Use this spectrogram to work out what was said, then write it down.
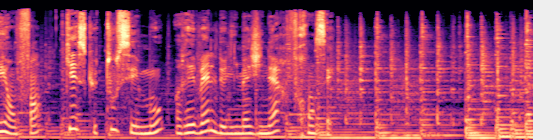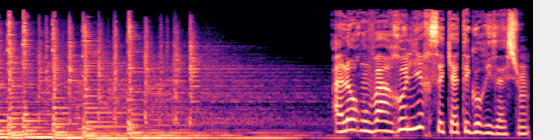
Et enfin, qu'est-ce que tous ces mots révèlent de l'imaginaire français Alors on va relire ces catégorisations,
